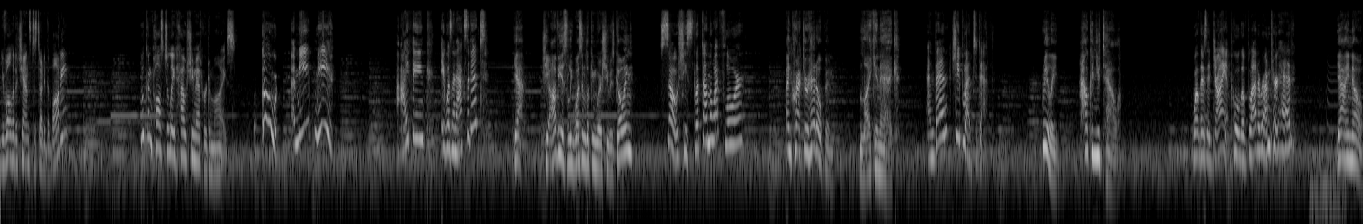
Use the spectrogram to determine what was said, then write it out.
you've all had a chance to study the body. Who can postulate how she met her demise? Ooh, me, me. I think it was an accident. Yeah, she obviously wasn't looking where she was going So she slipped on the wet floor, and cracked her head open. Like an egg. and then she bled to death. Really? How can you tell? Well, there's a giant pool of blood around her head. Yeah, I know.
